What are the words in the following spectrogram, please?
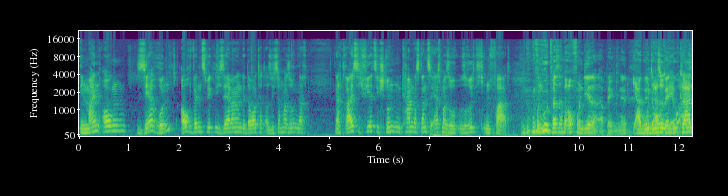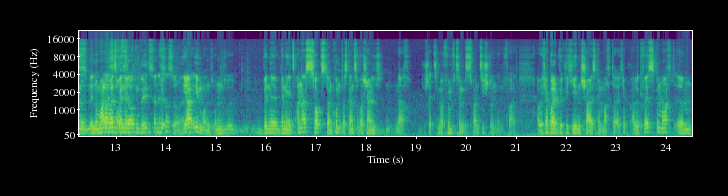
in meinen Augen sehr rund, auch wenn es wirklich sehr lange gedauert hat. Also ich sag mal so, nach, nach 30, 40 Stunden kam das Ganze erstmal so, so richtig in Fahrt. gut, was aber auch von dir dann abhängt, ne? Ja, gut, wenn du, also, wenn du klar, alles, wenn normalerweise, du wenn alles du- aufsaugen willst, dann ist das so. ne? Ja, eben. Und, und äh, wenn, du, wenn du jetzt anders zockst, dann kommt das Ganze wahrscheinlich nach, schätze ich mal, 15 bis 20 Stunden in Fahrt. Aber ich habe halt wirklich jeden Scheiß gemacht da. Ich habe alle Quests gemacht, ähm,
